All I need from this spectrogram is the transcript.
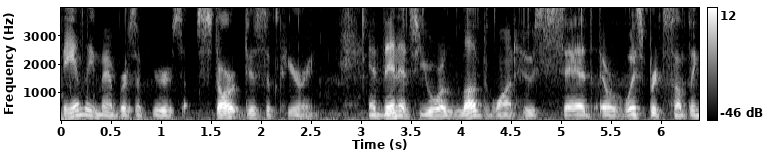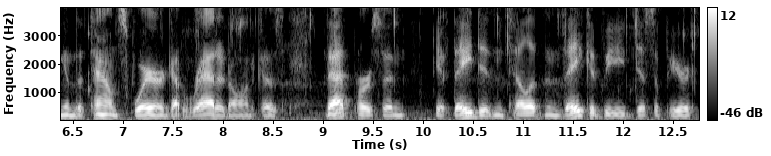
family members of yours start disappearing, and then it's your loved one who said or whispered something in the town square and got ratted on because that person if they didn't tell it, then they could be disappeared.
